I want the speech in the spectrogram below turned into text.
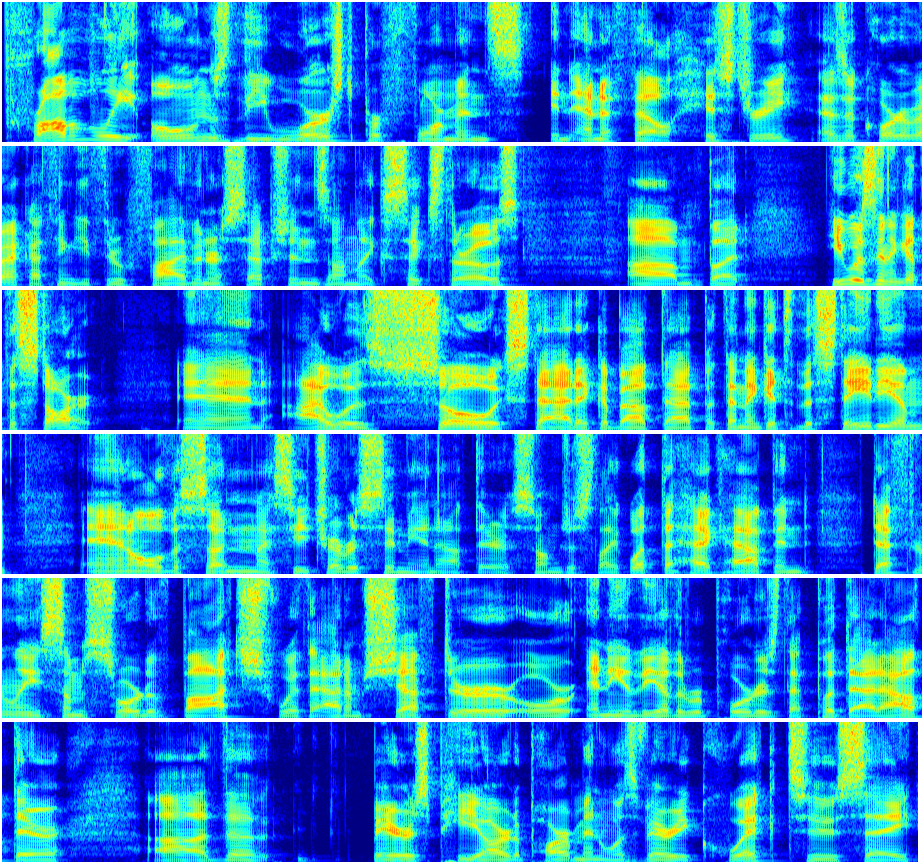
probably owns the worst performance in NFL history as a quarterback. I think he threw five interceptions on like six throws, um, but he was going to get the start. And I was so ecstatic about that. But then I get to the stadium, and all of a sudden I see Trevor Siemian out there. So I'm just like, what the heck happened? Definitely some sort of botch with Adam Schefter or any of the other reporters that put that out there. Uh, the Bears PR department was very quick to say,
